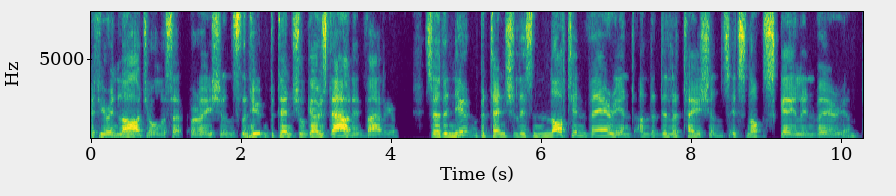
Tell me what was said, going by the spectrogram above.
if you enlarge all the separations, the Newton potential goes down in value. So the Newton potential is not invariant under dilatations. It's not scale invariant.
